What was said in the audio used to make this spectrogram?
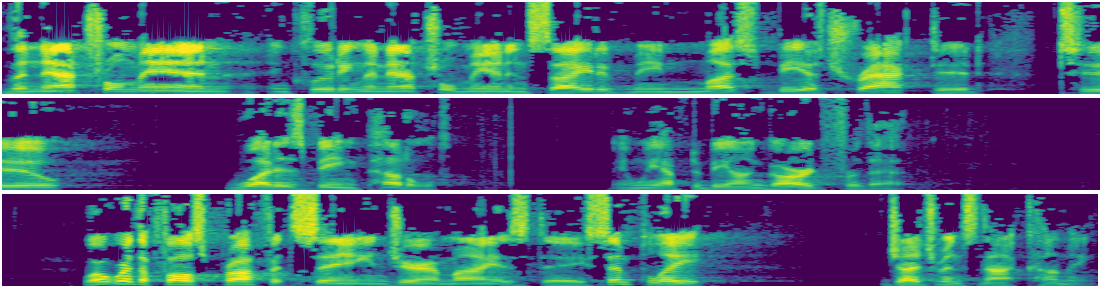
the natural man, including the natural man inside of me, must be attracted to what is being peddled. And we have to be on guard for that. What were the false prophets saying in Jeremiah's day? Simply, judgment's not coming.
